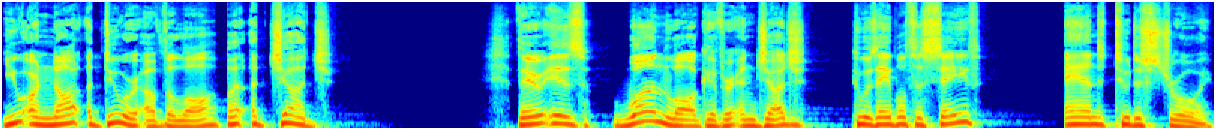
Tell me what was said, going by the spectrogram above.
you are not a doer of the law, but a judge. There is one lawgiver and judge who is able to save and to destroy.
